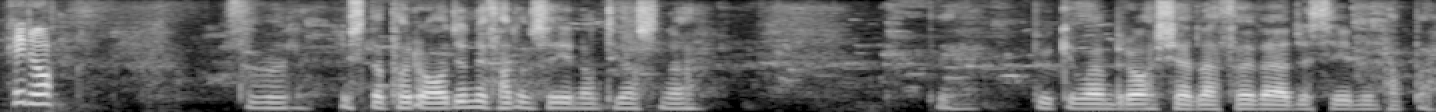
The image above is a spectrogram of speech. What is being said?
Hej då! Får väl lyssna på radion ifall de säger någonting om snö. Det brukar vara en bra källa för vädret, säger min pappa.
